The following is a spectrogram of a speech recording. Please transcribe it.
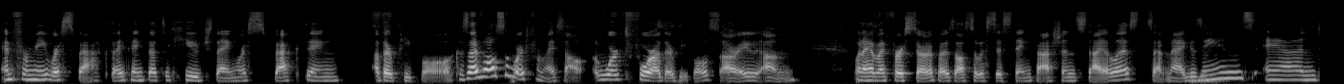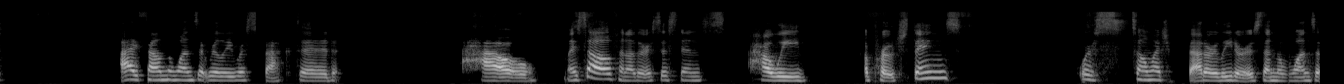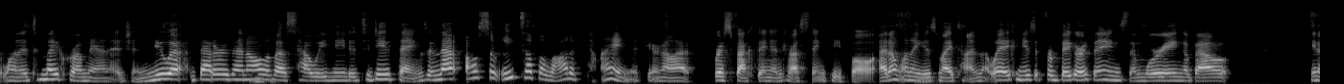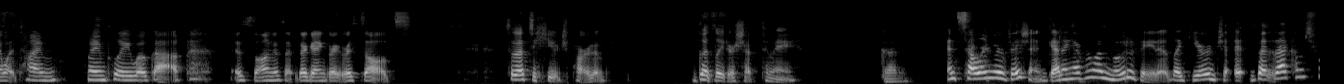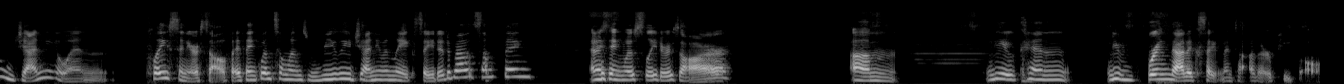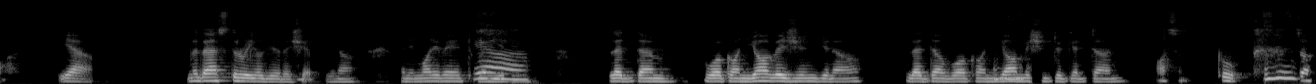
And for me, respect. I think that's a huge thing, respecting other people because I've also worked for myself, worked for other people. Sorry. Um, when I had my first startup, I was also assisting fashion stylists at mm-hmm. magazines, mm-hmm. and I found the ones that really respected how myself and other assistants how we approach things were so much better leaders than the ones that wanted to micromanage and knew better than all of mm-hmm. us how we needed to do things. And that also eats up a lot of time if you're not respecting and trusting people. I don't want to mm-hmm. use my time that way. I can use it for bigger things than worrying about, you know, what time my employee woke up, as long as they're getting great results. So that's a huge part of good leadership to me. Good. and selling your vision getting everyone motivated like you're but that comes from genuine place in yourself i think when someone's really genuinely excited about something and i think most leaders are um you can you bring that excitement to other people yeah no that's the real leadership you know when you motivate when yeah. you let them work on your vision you know let them work on mm-hmm. your mission to get done awesome Cool. Mm-hmm. So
